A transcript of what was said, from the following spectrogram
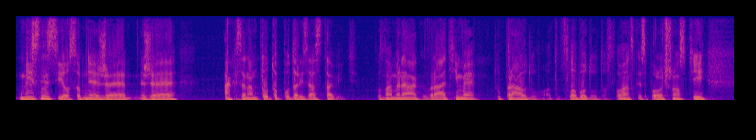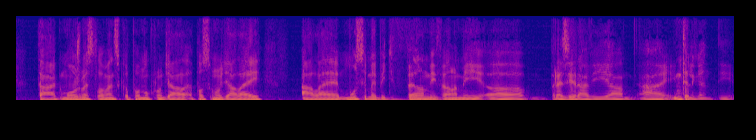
myslím si osobne, že, že ak sa nám toto podarí zastaviť, to znamená, ak vrátime tú pravdu a tú slobodu do slovenskej spoločnosti, tak môžeme Slovensko ponúknuť ďalej, posunúť ďalej, ale musíme byť veľmi, veľmi uh, prezieraví a, a inteligentní.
